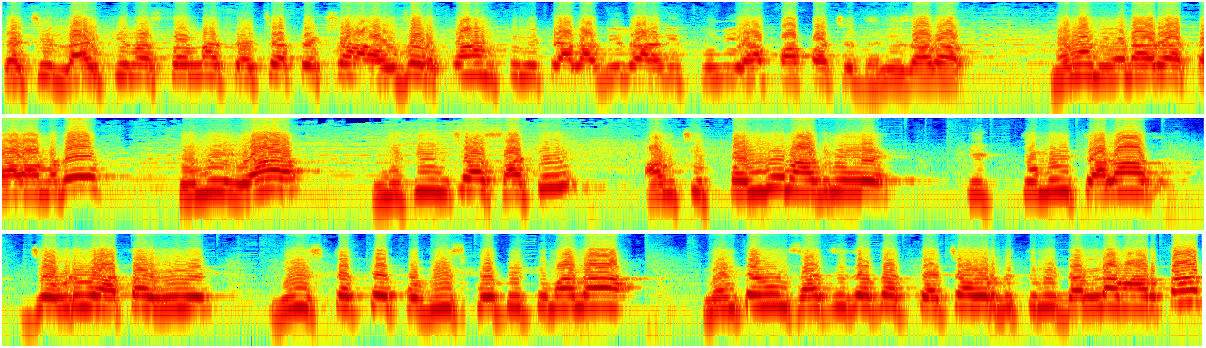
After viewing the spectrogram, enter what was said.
त्याची लायकी नसताना त्याच्यापेक्षा अवजड काम तुम्ही त्याला दिलं आणि तुम्ही या पापाचे धनी झालात. म्हणून येणाऱ्या काळामध्ये तुम्ही या नितीनच्या साठी आमची पहिली मागणी आहे की तुम्ही त्याला जेवढी आता ही वीस टक्के वीस कोटी तुम्हाला मेंटेनन्ससाठी देतात त्याच्यावर बी तुम्ही डल्ला मारतात.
